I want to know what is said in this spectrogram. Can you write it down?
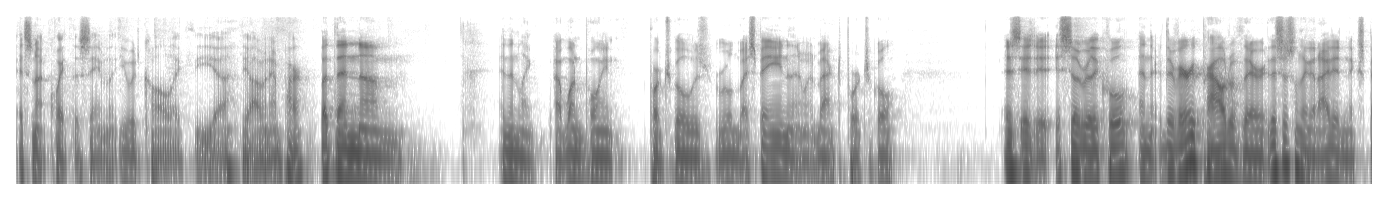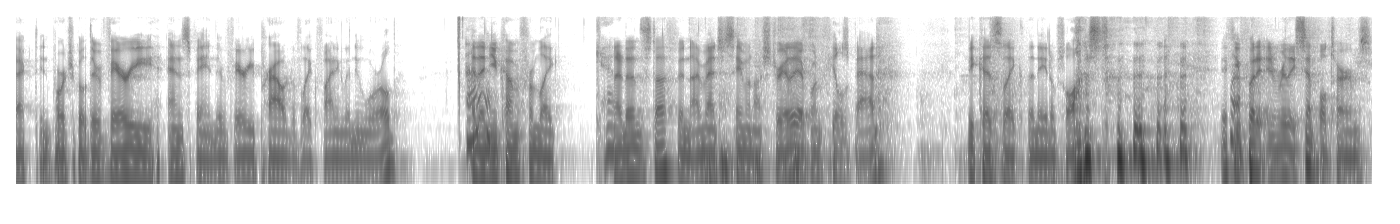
it's not quite the same that you would call like the, uh, the Ottoman Empire. But then, um, and then like at one point Portugal was ruled by Spain, and then it went back to Portugal. It's, it, it's still really cool, and they're, they're very proud of their. This is something that I didn't expect in Portugal. They're very and Spain. They're very proud of like finding the new world, and then Oh. you come from like Canada and stuff, and I imagine the same in Australia. Everyone feels bad because like the natives lost. if you put it in really simple terms,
